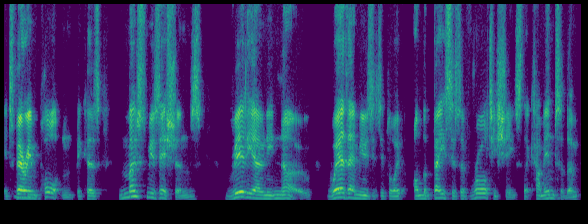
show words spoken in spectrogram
It's very mm-hmm. important because most musicians really only know where their music is deployed on the basis of royalty sheets that come into them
